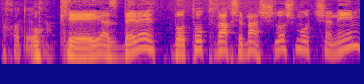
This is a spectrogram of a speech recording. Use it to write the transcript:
פחות או יותר. אוקיי, אז באמת באותו טווח של מה, 300 שנים?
